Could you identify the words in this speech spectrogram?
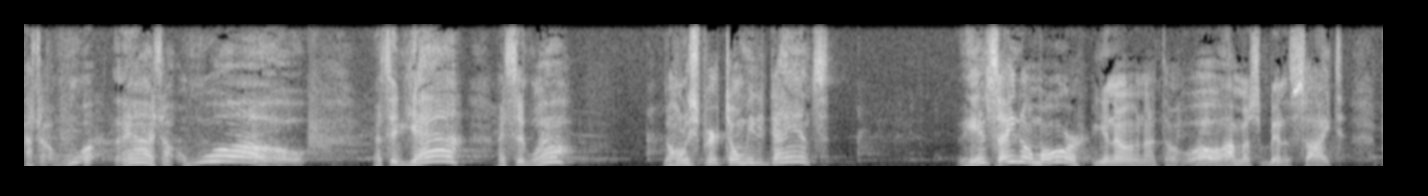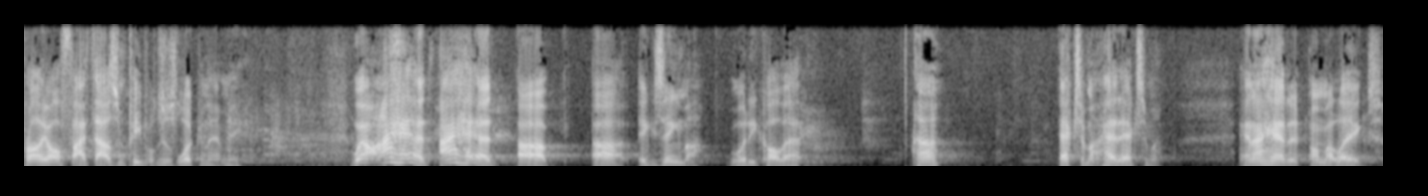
I thought, what? Yeah, I thought, whoa. I said, yeah. I said, well, the Holy Spirit told me to dance. He didn't say no more, you know. And I thought, whoa, I must have been a sight. Probably all 5,000 people just looking at me. Well, I had, I had uh, uh, eczema. What do you call that? Huh? Eczema. I had eczema. And I had it on my legs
